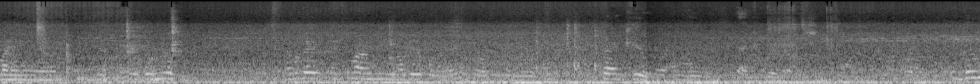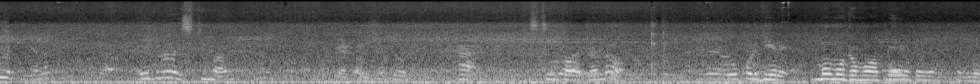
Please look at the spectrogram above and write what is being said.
মানে থ্যাংক ইউ থ্যাংক ইউ এগুলো কি জানো এইগুলো স্টিমার হ্যাঁ স্টিম করার জন্য উপরে দিয়ে মোমো টোমো আপনি এগুলো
